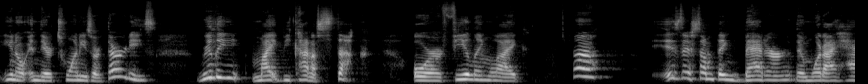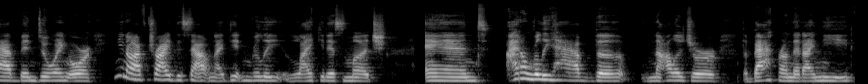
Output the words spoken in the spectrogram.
you know, in their 20s or 30s, really might be kind of stuck or feeling like, huh, is there something better than what I have been doing? Or, you know, I've tried this out and I didn't really like it as much. And I don't really have the knowledge or the background that I need.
